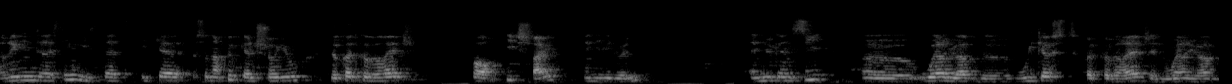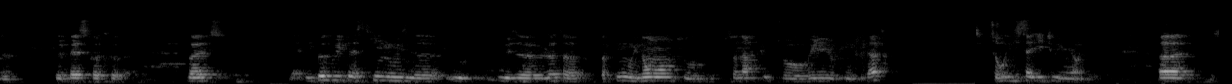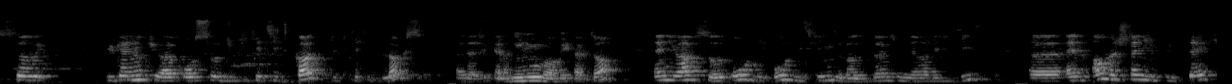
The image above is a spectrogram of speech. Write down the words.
really interesting is that it can, SonarQube can show you the code coverage for each file individually. And you can see uh, where you have the weakest code coverage and where you have the, the best code coverage. But yeah, because we're testing with, uh, with a lot of, of things. We don't want to Sonar to really look into that. So we decided to ignore it. Uh, so you can look, you have also duplicated code, duplicated blocks uh, that you can remove or refactor. And you have so all, the, all these things about bugs, vulnerabilities, uh, and how much time it will take.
